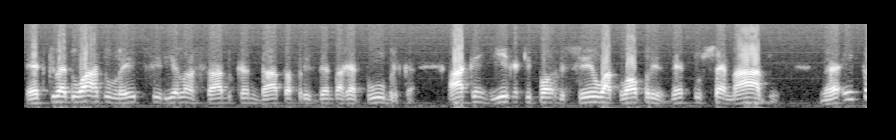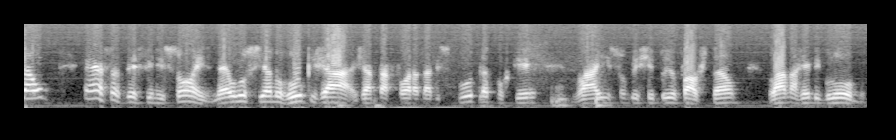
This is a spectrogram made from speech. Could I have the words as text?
é que o Eduardo Leite seria lançado candidato a presidente da República. Há quem diga que pode ser o atual presidente do Senado. Né? Então, essas definições, né, o Luciano Huck já está fora da disputa, porque vai substituir o Faustão lá na Rede Globo.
